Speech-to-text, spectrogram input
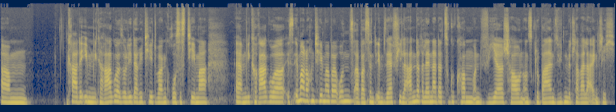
Ähm, Gerade eben Nicaragua-Solidarität war ein großes Thema. Ähm, Nicaragua ist immer noch ein Thema bei uns, aber es sind eben sehr viele andere Länder dazu gekommen und wir schauen uns globalen Süden mittlerweile eigentlich,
